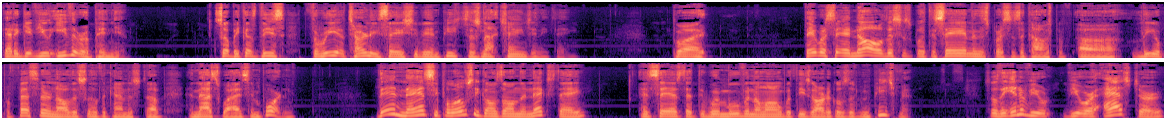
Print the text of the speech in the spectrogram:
that'll give you either opinion. So because these three attorneys say should be impeached does not change anything. But they were saying, no, this is what they're saying, and this person's a college uh, legal professor and all this other kind of stuff, and that's why it's important. Then Nancy Pelosi goes on the next day and says that we're moving along with these articles of impeachment. So the interviewer asked her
